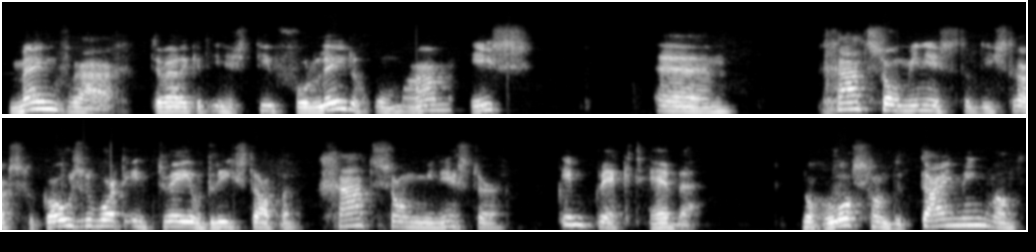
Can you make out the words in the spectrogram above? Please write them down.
Mijn vraag, terwijl ik het initiatief volledig omarm, is: uh, gaat zo'n minister die straks gekozen wordt in twee of drie stappen, gaat zo'n minister impact hebben? Nog los van de timing, want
